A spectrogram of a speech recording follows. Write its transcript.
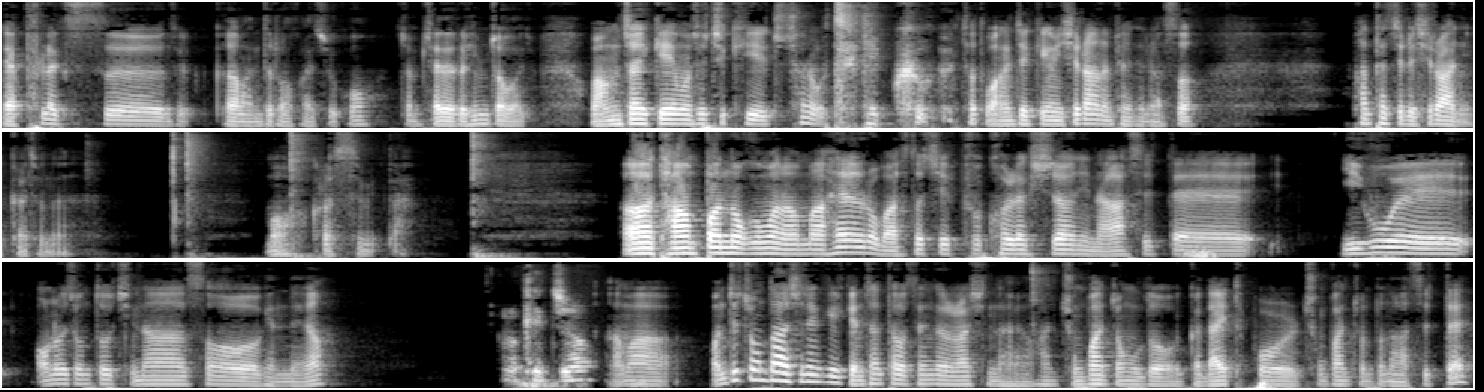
Netflix가 만들어가지고 좀 제대로 힘줘가지고 왕좌의 게임은 솔직히 추천을 못 드리겠고 저도 왕좌의 게임 싫어하는 편이라서 판타지를 싫어하니까 저는 뭐 그렇습니다. 아 다음번 녹음은 아마 Halo Master Chief Collection이 나왔을 때 이후에 어느 정도 지나서겠네요. 그렇겠죠. 아마 언제 정도 하시는 게 괜찮다고 생각을 하시나요? 한 중반 정도, 그러니까 나이트폴 중반 정도 나왔을 때?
